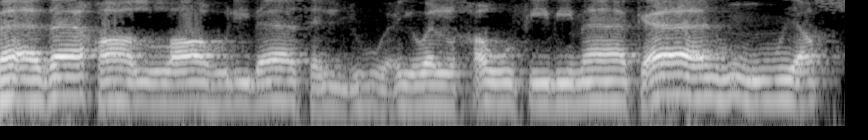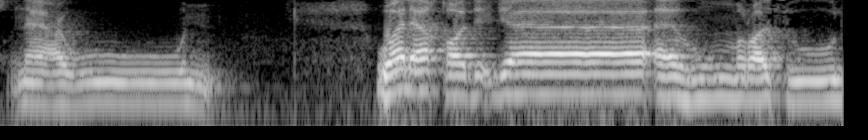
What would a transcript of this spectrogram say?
فأذاقها الله لباس الجوع والخوف بما كانوا يصنعون. ولقد جاءهم رسول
